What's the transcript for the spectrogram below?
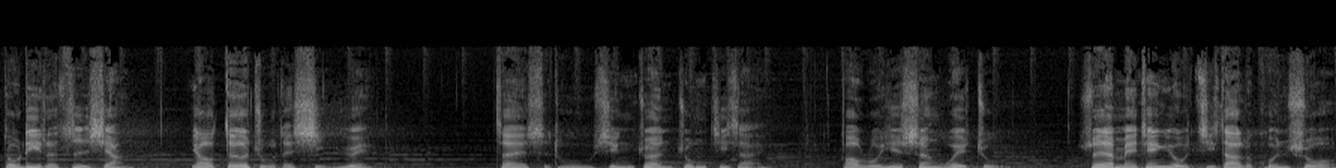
都立了志向，要得主的喜悦。在《使徒行传》中记载，保罗一生为主，虽然每天有极大的捆锁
